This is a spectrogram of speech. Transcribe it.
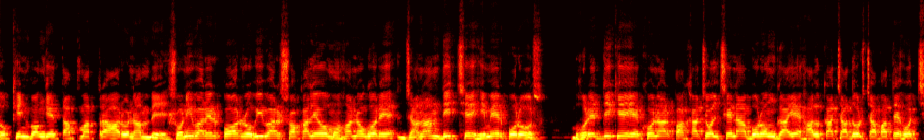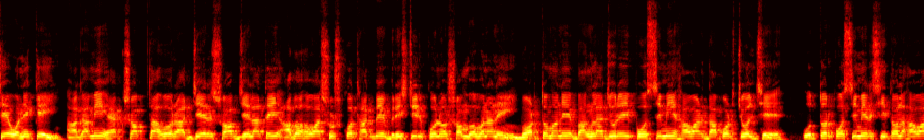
দক্ষিণবঙ্গের তাপমাত্রা আরও নামবে। শনিবারের পর রবিবার সকালেও মহানগরে জানান দিচ্ছে হিমের পরশ। ভোরের দিকে এখন আর পাখা চলছে না, বরং গায়ে হালকা চাদর চাপাতে হচ্ছে অনেকেই। আগামী এক সপ্তাহ রাজ্যের সব জেলাতেই আবহাওয়া শুষ্ক থাকবে, বৃষ্টির কোনো সম্ভাবনা নেই। বর্তমানে বাংলা জুড়েই পশ্চিমী হাওয়ার দাপট চলছে। উত্তর পশ্চিমের শীতল হাওয়া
